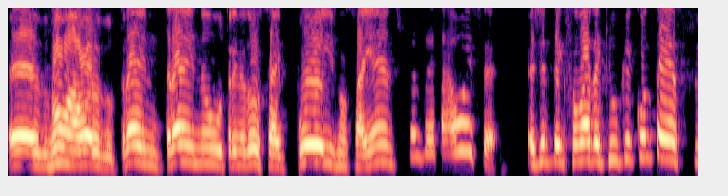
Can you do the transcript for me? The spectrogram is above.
Uh, vão à hora do treino, treinam. O treinador sai depois, não sai antes. Portanto, é pá, ouça. A gente tem que falar daquilo que acontece.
